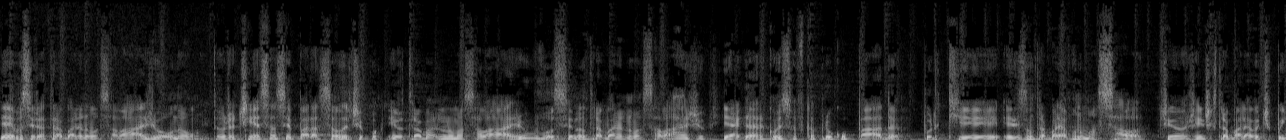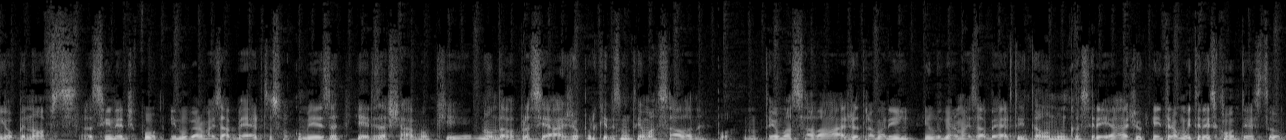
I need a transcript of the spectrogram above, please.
E aí, você já trabalha numa sala ágil ou não? Então já tinha essa separação de tipo, eu trabalho numa sala ágil, você não trabalha numa sala ágil. E aí a galera começou a ficar preocupada porque eles não trabalhavam numa sala. Tinha gente que trabalhava tipo em open office, assim, né? Tipo, em lugar mais aberto, só com mesa. E eles achavam que não dava para ser ágil porque eles não têm uma sala, né? Pô, não tem uma sala ágil, eu trabalho em, em lugar mais aberto, então nunca serei ágil. Entrar muito nesse contexto.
